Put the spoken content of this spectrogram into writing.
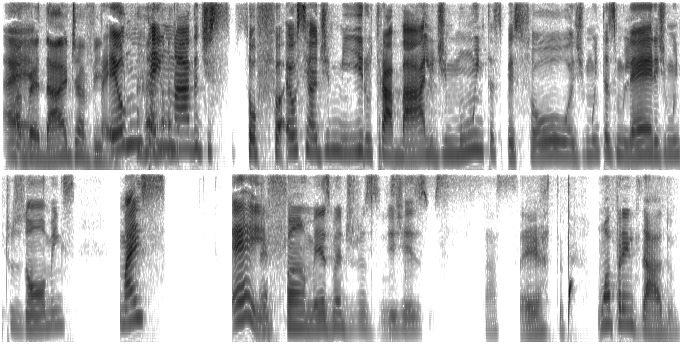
É. a verdade, a vida. Eu não tenho nada de. Sou fã, eu, assim, admiro o trabalho de muitas pessoas, de muitas mulheres, de muitos homens. Mas é É ele, fã mesmo, é de Jesus. de Jesus. Tá certo. Um aprendizado.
